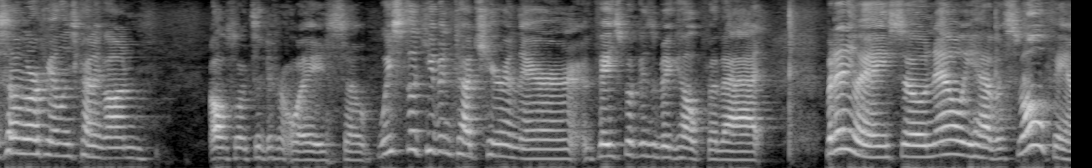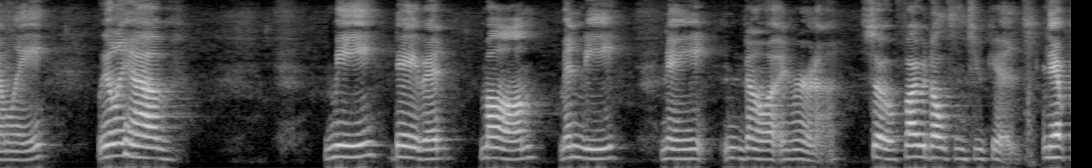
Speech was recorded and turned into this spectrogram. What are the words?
some of our families kind of gone all sorts of different ways. So we still keep in touch here and there, and Facebook is a big help for that. But anyway, so now we have a small family. We only have me, David, Mom, Mindy, Nate, Noah, and Runa. So five adults and two kids. Yep.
